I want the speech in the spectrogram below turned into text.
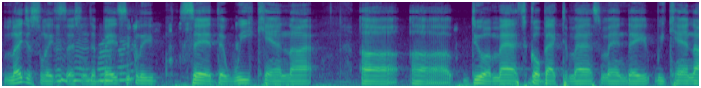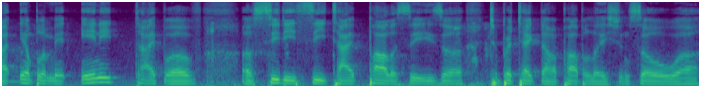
legislative session that basically said that we cannot uh, uh, do a mass, go back to mass mandate. We cannot implement any type of of CDC type policies uh, to protect our population. So uh,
